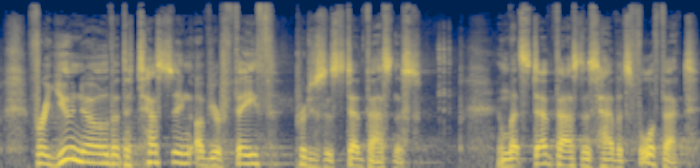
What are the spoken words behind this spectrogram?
For you know that the testing of your faith produces steadfastness. And let steadfastness have its full effect,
